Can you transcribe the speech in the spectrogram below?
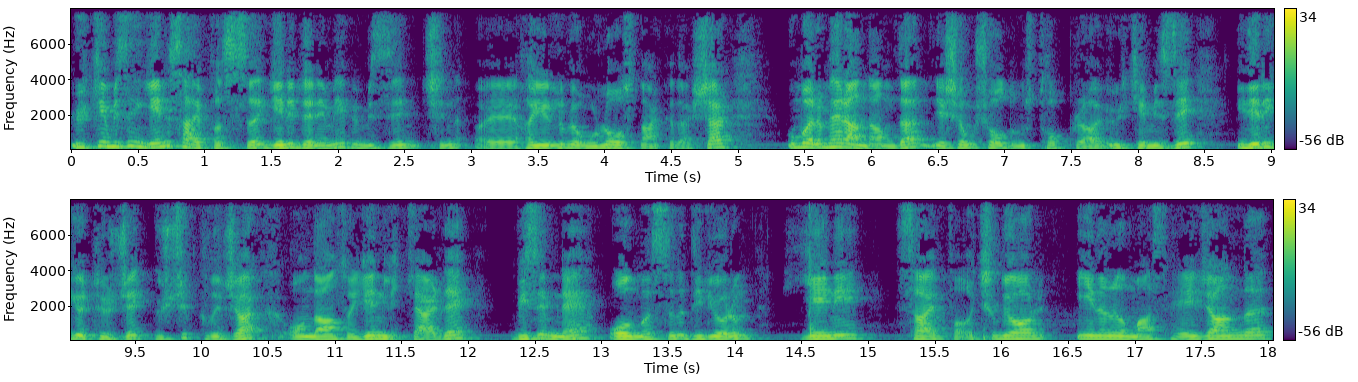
Ülkemizin yeni sayfası, yeni dönemi hepimizin için e, hayırlı ve uğurlu olsun arkadaşlar. Umarım her anlamda yaşamış olduğumuz toprağı, ülkemizi ileri götürecek, güçlü kılacak ondan sonra yeniliklerde bizimle olmasını diliyorum. Yeni sayfa açılıyor. İnanılmaz heyecanlı.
